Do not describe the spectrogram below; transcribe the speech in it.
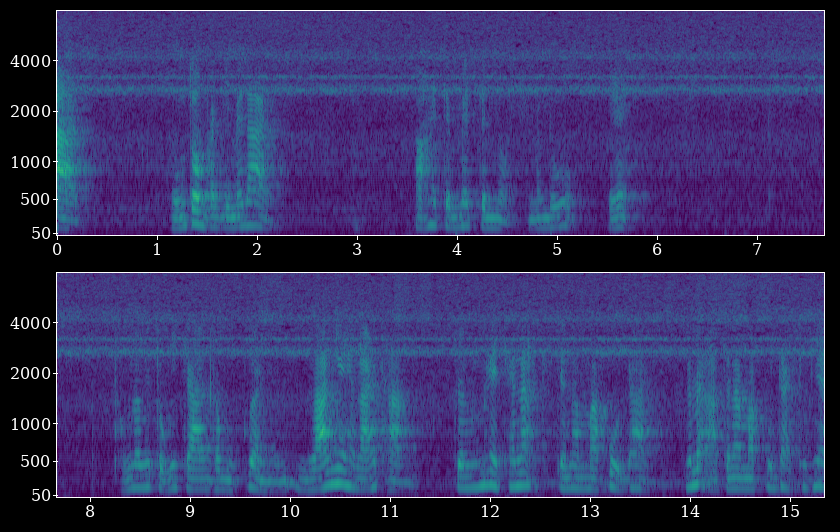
ตายหุงต้มกันกินไม่ได้ เอาให้เต็มเม็ดเต็มหน่วยมันรู้เอ๊ะ ผมเราวิตกวิจารณ์กับหมู่เพื่อนหลายแง่หลายทาง จนไม่ชนะที่จะนำมาพูดได้ และไม่อาจจะนำมาพูดได้ทุกแง่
